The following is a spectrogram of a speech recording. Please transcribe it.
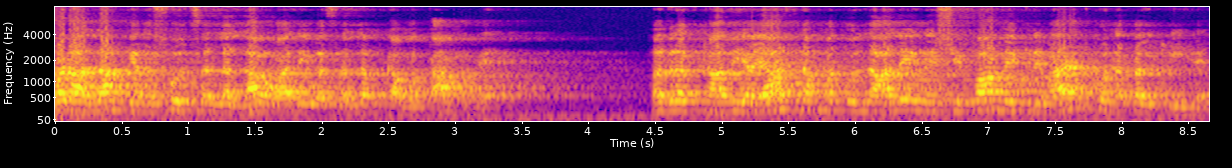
بڑا اللہ کے رسول صلی اللہ علیہ وسلم کا مقام ہے۔ حضرت قاضی ایاز رحمت اللہ علیہ نے شفا میں ایک روایت کو نقل کی ہے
